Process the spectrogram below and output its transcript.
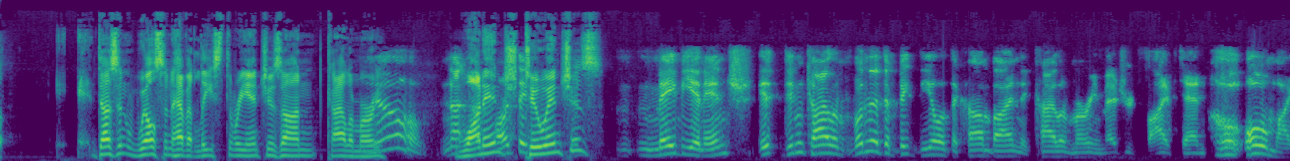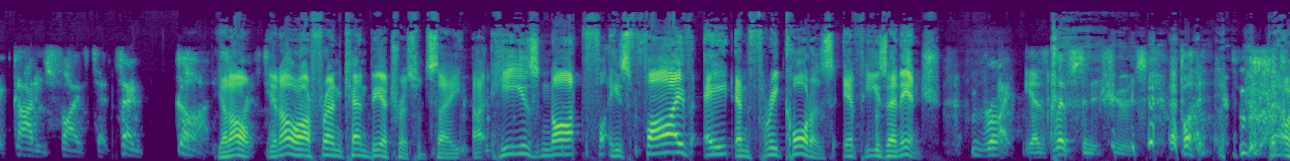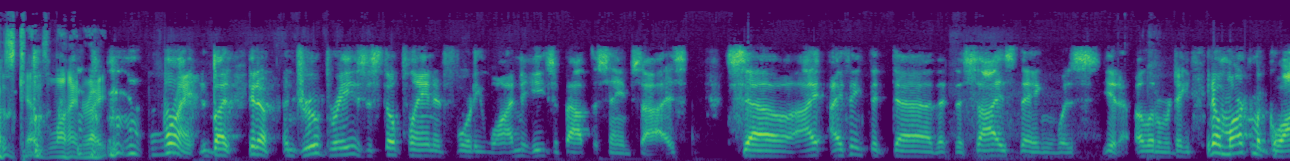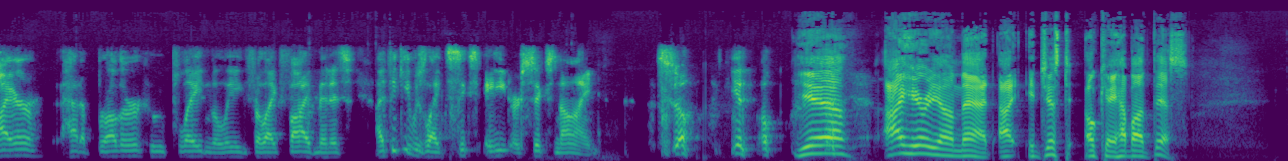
Doesn't Wilson have at least three inches on Kyler Murray? No, not One inch, they- two inches? maybe an inch. It didn't Kyler wasn't it the big deal at the combine that Kyler Murray measured five ten? Oh, oh my God, he's five ten. Thank God. You know, you know, our friend Ken Beatrice would say uh, he's not. He's five eight and three quarters if he's an inch. Right. He has lifts in his shoes, but that was Ken's line, right? Right. But you know, and Drew Brees is still playing at forty one. He's about the same size. So I, I think that uh, that the size thing was you know a little ridiculous. You know, Mark McGwire had a brother who played in the league for like five minutes. I think he was like six eight or six nine. So you know. Yeah, I hear you on that. I it just okay. How about this?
